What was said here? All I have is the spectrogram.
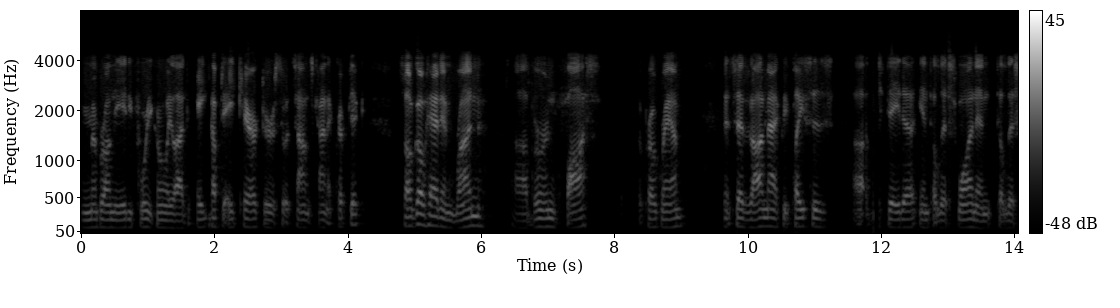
Remember on the 84, you can only allow eight, up to eight characters, so it sounds kind of cryptic. So I'll go ahead and run uh, Burn FOSS, the program. It says it automatically places uh, this data into list one and to list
